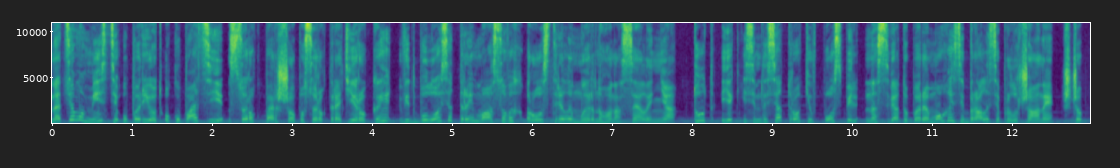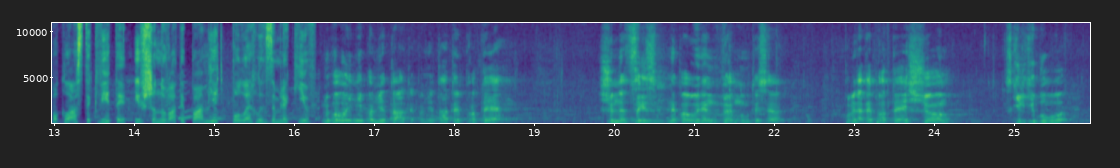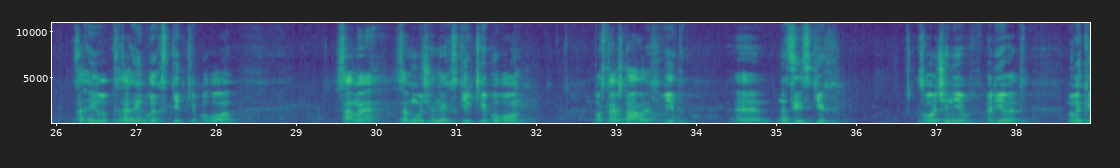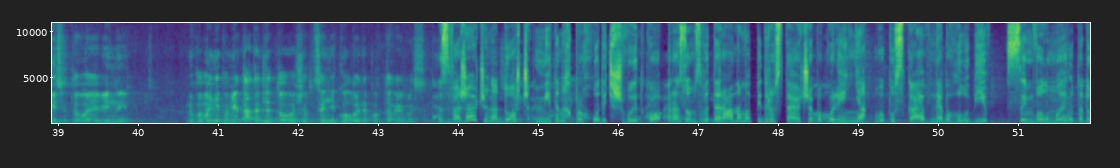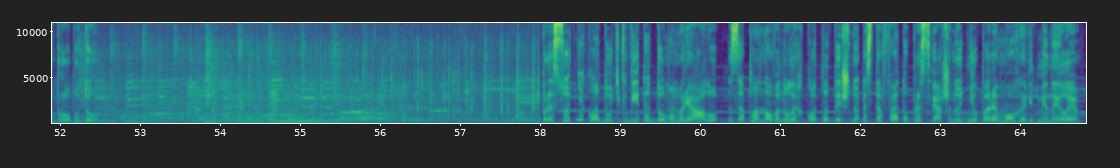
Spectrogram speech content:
На цьому місці у період окупації з 41 по 43 роки відбулося три масових розстріли мирного населення. Тут, як і 70 років поспіль, на свято перемоги зібралися прилучани, щоб покласти квіти і вшанувати пам'ять полеглих земляків. Ми повинні пам'ятати, пам'ятати про те, що нацизм не повинен вернутися, пам'ятати про те, що скільки було загиблих, скільки було саме замучених, скільки було постраждалих від е, нацистських злочинів в період Великої світової війни. Ми повинні пам'ятати для того, щоб це ніколи не повторилося. Зважаючи на дощ, мітинг проходить швидко. Разом з ветеранами підростаюче покоління випускає в небо голубів – символ миру та добробуту. Присутні кладуть квіти до меморіалу. Заплановану легкоатлетичну естафету, присвячену Дню перемоги, відмінили.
